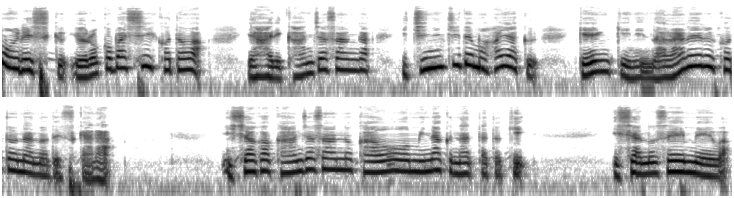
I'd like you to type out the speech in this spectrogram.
も嬉しく喜ばしいことは、やはり患者さんが一日でも早く元気になられることなのですから、医者が患者さんの顔を見なくなった時、医者の生命は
